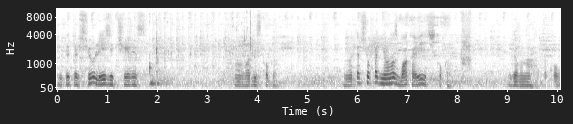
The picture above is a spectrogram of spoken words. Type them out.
Вот это все лезет через... О, воды сколько. Ну это все подняло с бака, видите сколько говна такого.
